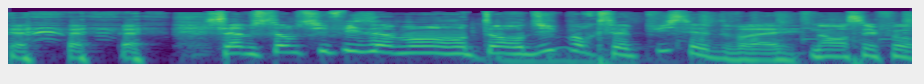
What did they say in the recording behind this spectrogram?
ça me semble suffisamment tordu pour que ça puisse être vrai. Non, c'est faux.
